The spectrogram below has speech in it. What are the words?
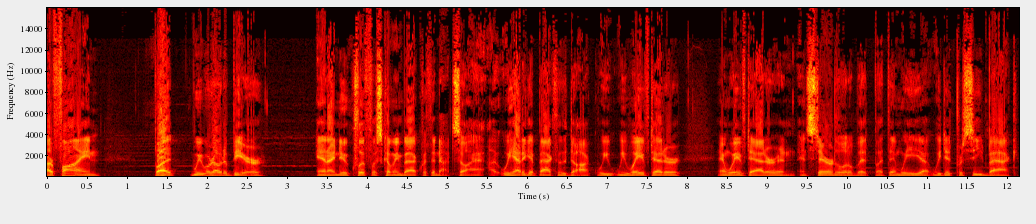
are fine, but we were out of beer. And I knew Cliff was coming back with the nuts, so I, I, we had to get back to the dock. We we waved at her, and waved at her and, and stared a little bit. But then we uh, we did proceed back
